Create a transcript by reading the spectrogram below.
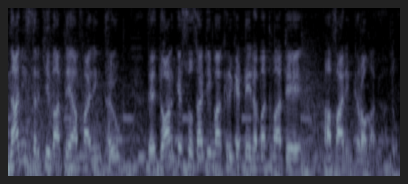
નાની સરખી વાતે આ ફાયરિંગ થયું તે દ્વારકેશ સોસાયટીમાં ક્રિકેટની રમત માટે આ ફાયરિંગ કરવામાં આવ્યું હતું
